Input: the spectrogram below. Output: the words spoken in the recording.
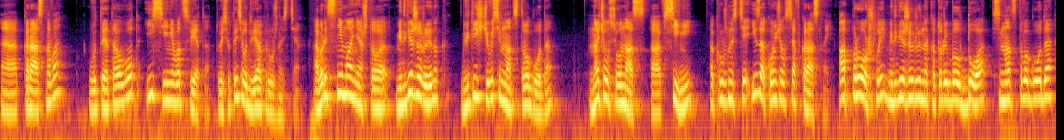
Э, красного, вот этого вот, и синего цвета. То есть вот эти вот две окружности. Обратите внимание, что медвежий рынок 2018 года начался у нас э, в синий, окружности и закончился в красной. А прошлый медвежий рынок, который был до 2017 года,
